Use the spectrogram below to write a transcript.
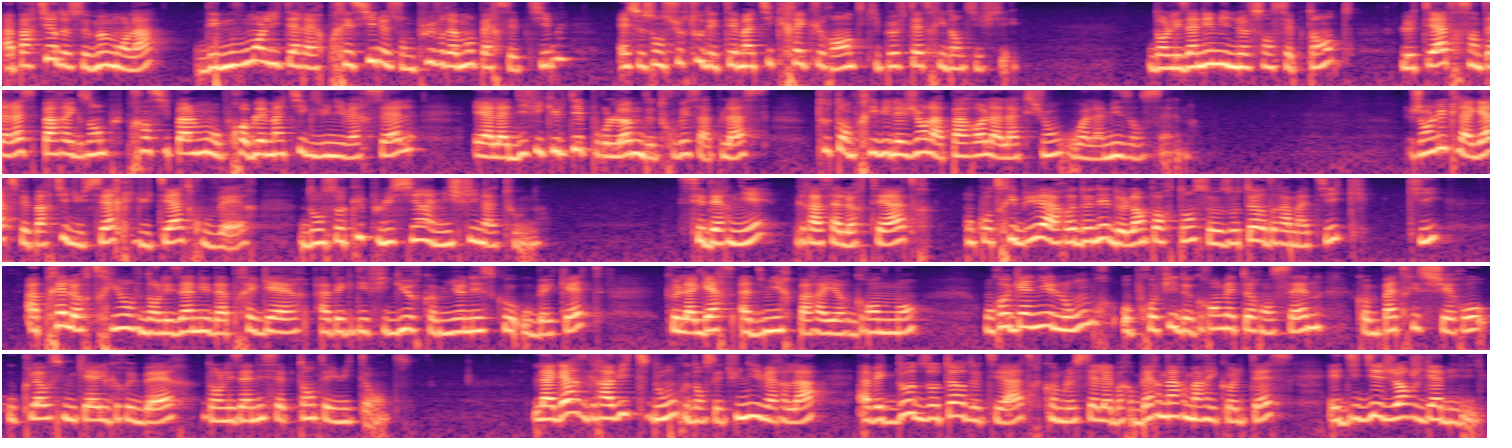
À partir de ce moment-là, des mouvements littéraires précis ne sont plus vraiment perceptibles, et ce sont surtout des thématiques récurrentes qui peuvent être identifiées. Dans les années 1970, le théâtre s'intéresse par exemple principalement aux problématiques universelles et à la difficulté pour l'homme de trouver sa place, tout en privilégiant la parole à l'action ou à la mise en scène. Jean-Luc Lagarce fait partie du cercle du théâtre ouvert, dont s'occupent Lucien et Micheline Atoun. Ces derniers, grâce à leur théâtre, ont contribué à redonner de l'importance aux auteurs dramatiques qui, après leur triomphe dans les années d'après-guerre avec des figures comme Ionesco ou Beckett, que la Garce admire par ailleurs grandement, ont regagné l'ombre au profit de grands metteurs en scène comme Patrice Chéreau ou Klaus Michael Gruber dans les années 70 et 80. La Garce gravite donc dans cet univers-là avec d'autres auteurs de théâtre comme le célèbre Bernard-Marie Coltès et Didier-Georges Gabilly.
